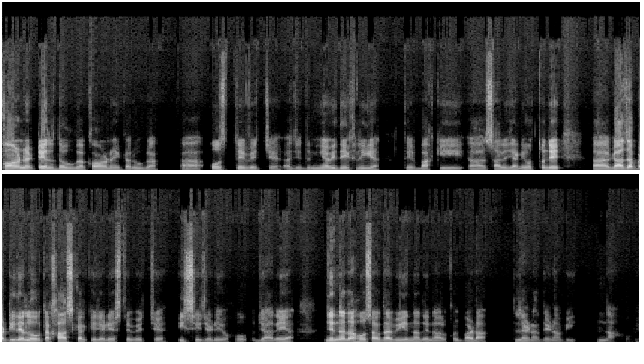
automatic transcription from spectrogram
ਕੌਣ ਢਿੱਲ ਦਊਗਾ ਕੌਣ ਇਹ ਕਰੂਗਾ ਅ, ਉਸ ਦੇ ਵਿੱਚ ਅਜੇ ਦੁਨੀਆ ਵੀ ਦੇਖ ਰਹੀ ਆ ਤੇ ਬਾਕੀ ਅ, ਸਾਰੇ ਜਾਣੇ ਉੱਥੋਂ ਦੇ ਅ, ਗਾਜ਼ਾ ਪੱਟੀ ਦੇ ਲੋਕ ਤਾਂ ਖਾਸ ਕਰਕੇ ਜਿਹੜੇ ਇਸ ਦੇ ਵਿੱਚ ਪੀਸੇ ਜਿਹੜੇ ਉਹ ਜਾ ਰਹੇ ਆ ਜਿਨ੍ਹਾਂ ਦਾ ਹੋ ਸਕਦਾ ਵੀ ਇਹਨਾਂ ਦੇ ਨਾਲ ਕੋਈ ਬੜਾ ਲੈਣਾ ਦੇਣਾ ਵੀ ਨਾ ਹੋਵੇ।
